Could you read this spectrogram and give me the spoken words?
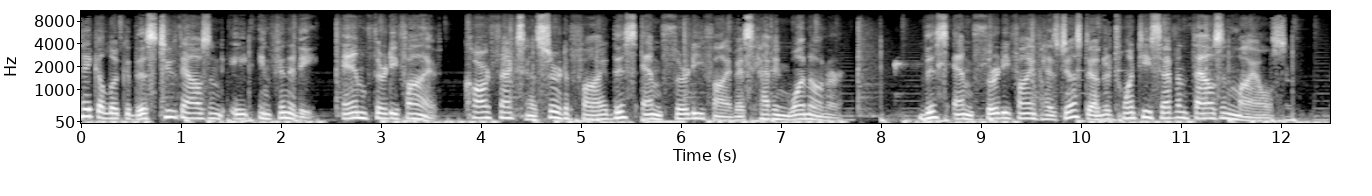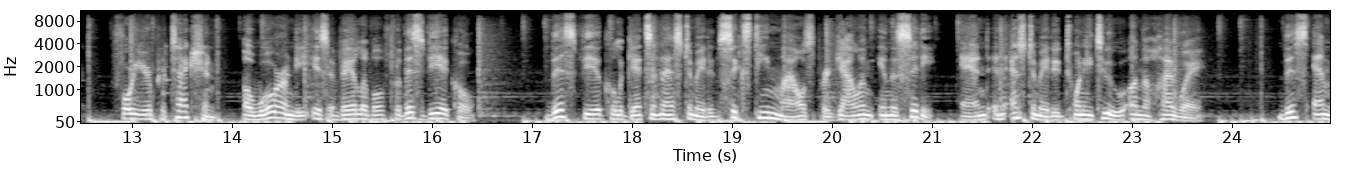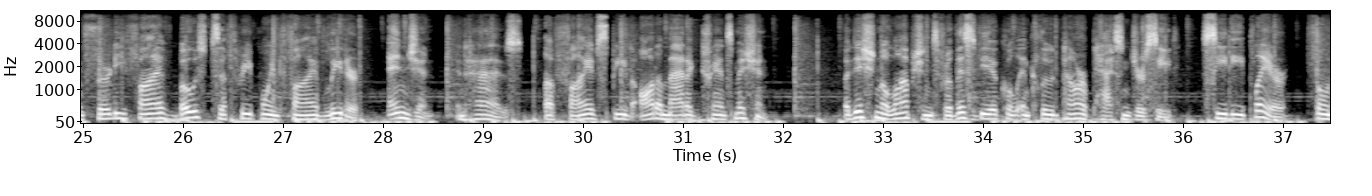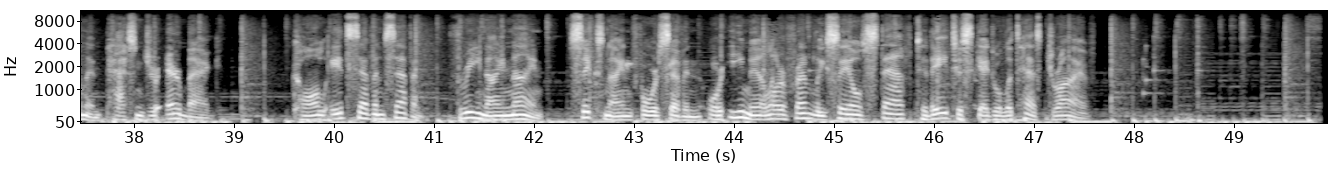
take a look at this 2008 Infiniti M35. Carfax has certified this M35 as having one owner. This M35 has just under 27,000 miles. For your protection, a warranty is available for this vehicle. This vehicle gets an estimated 16 miles per gallon in the city, and an estimated 22 on the highway. This M35 boasts a 3.5-liter engine, and has a 5-speed automatic transmission. Additional options for this vehicle include power passenger seat, CD player, phone and passenger airbag. Call 877-399-6947 or email our friendly sales staff today to schedule a test drive.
